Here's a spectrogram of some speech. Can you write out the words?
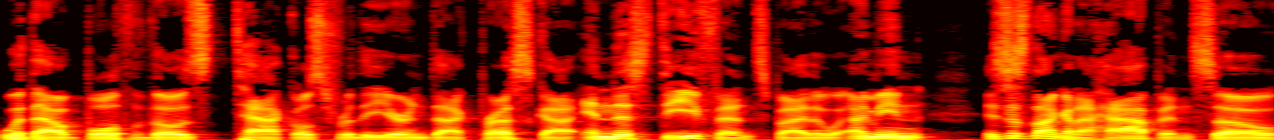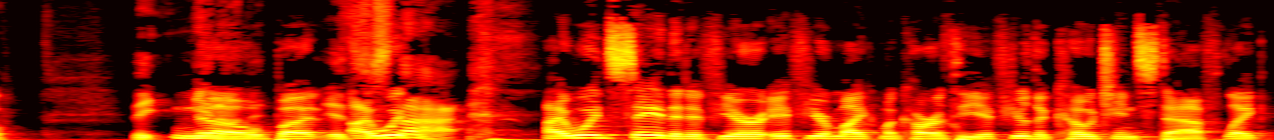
without both of those tackles for the year and Dak Prescott. And this defense, by the way, I mean, it's just not going to happen. So. No, know, but it's I would not. I would say that if you're if you're Mike McCarthy, if you're the coaching staff, like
